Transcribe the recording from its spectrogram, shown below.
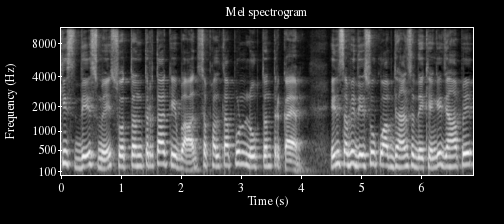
किस देश में स्वतंत्रता के बाद सफलतापूर्ण लोकतंत्र कायम? इन सभी देशों को आप ध्यान से देखेंगे जहाँ पे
